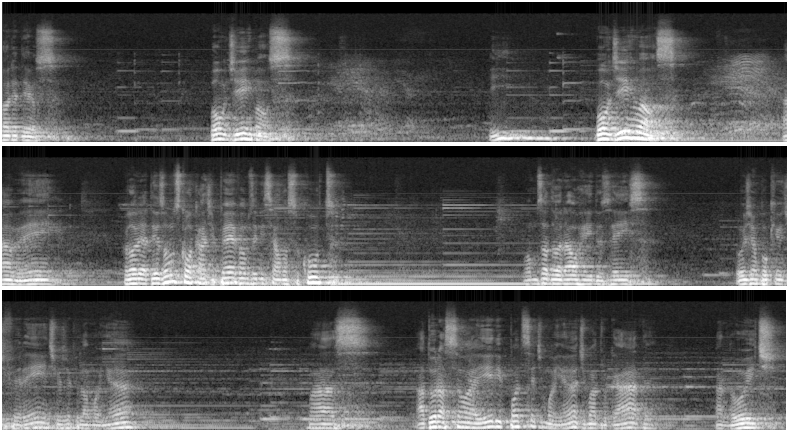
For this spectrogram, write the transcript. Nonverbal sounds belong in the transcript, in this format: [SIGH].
Glória a Deus. Bom dia, irmãos. Bom dia, irmãos. Amém. Glória a Deus. Vamos colocar de pé, vamos iniciar o nosso culto. Vamos adorar o Rei dos Reis. Hoje é um pouquinho diferente, hoje é pela manhã. Mas a adoração a Ele pode ser de manhã, de madrugada, à noite,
